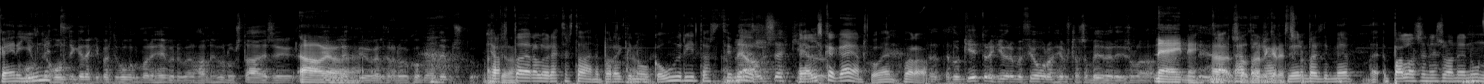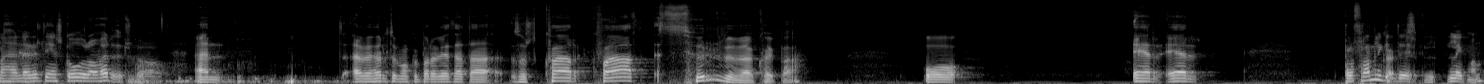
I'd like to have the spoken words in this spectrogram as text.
gæðin í unit. Holding er ekki besti fólkmar í heiminum en hann hefur nú staðið sig mjög vel þegar hann hefur komið að inn sko. hjartað er alveg réttum staðan er bara ekki nógu góður í þetta Nei, alls ekki. ég elska gæjan sko en bara En þú getur ekki verið með fjóra í svona Nei, nei, það- er líka hægt, rétt, við erum bara með balansin eins og hann er núna hann er ég eins góður og hann verður sko. En ef við höldum okkur bara við þetta þú veist, hvar, hvað þurfum við að kaupa? Og er, er bara framlíkandi leikmann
